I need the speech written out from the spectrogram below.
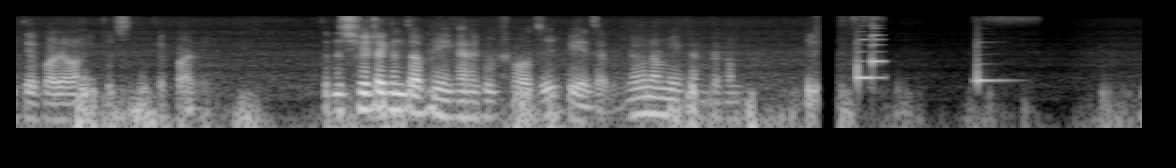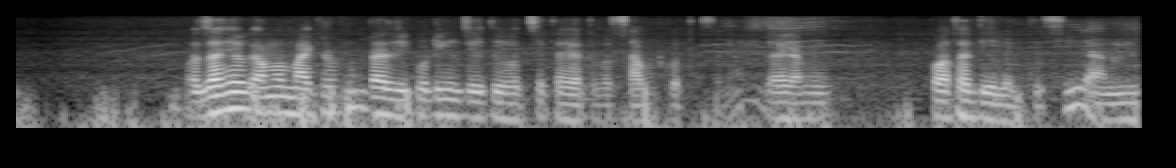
দিতে পারে, অনেক কিছু দিতে পারে কিন্তু সেটা কিন্তু আপনি এখানে খুব সহজেই পেয়ে যাবেন। যেমন আমি এখানে দেখুন যাই হোক, আমার মাইক্রোফোনটা রেকর্ডিং যেহেতু হচ্ছে, তাই হয়তো সাপোর্ট করতেছে না। যাই আমি কথা দিয়ে লিখতেছি, আমি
